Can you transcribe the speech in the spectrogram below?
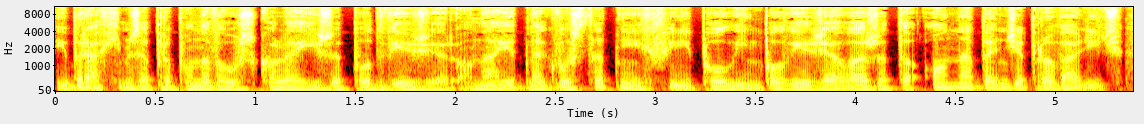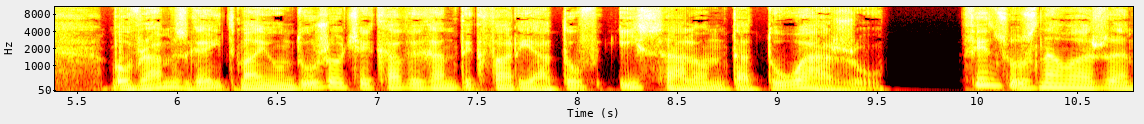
Ibrahim zaproponował z kolei, że podwiezie Rona, jednak w ostatniej chwili Pauline powiedziała, że to ona będzie prowadzić, bo w Ramsgate mają dużo ciekawych antykwariatów i salon tatuażu, więc uznała, że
